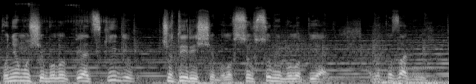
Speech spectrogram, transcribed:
По ньому ще було 5 скідів, 4 ще було, все в сумі було 5. Але козак вижив.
